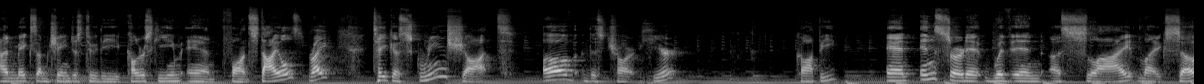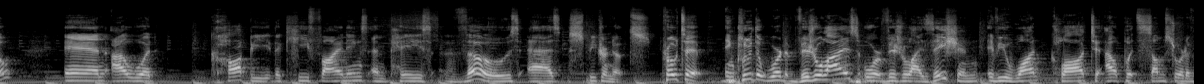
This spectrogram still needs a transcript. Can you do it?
I'd make some changes to the color scheme and font styles, right? Take a screenshot of this chart here, copy, and insert it within a slide like so. And I would copy the key findings and paste those as speaker notes. Pro tip, include the word visualize or visualization if you want Claude to output some sort of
